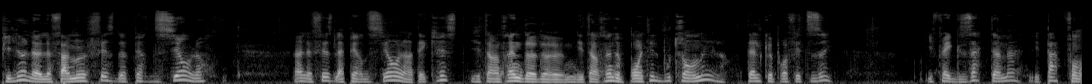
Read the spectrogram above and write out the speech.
puis là, le, fameux fils de perdition, là, hein, le fils de la perdition, l'antéchrist, il est en train de, il est en train de pointer le bout de son nez, tel que prophétisé. Il fait exactement, les papes font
